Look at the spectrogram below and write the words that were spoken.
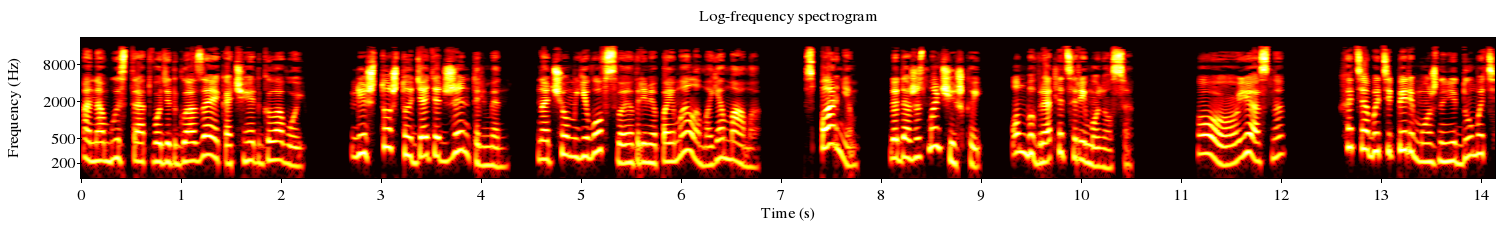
Она быстро отводит глаза и качает головой. «Лишь то, что дядя джентльмен, на чем его в свое время поймала моя мама. С парнем, да даже с мальчишкой, он бы вряд ли церемонился». «О, ясно. Хотя бы теперь можно не думать,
